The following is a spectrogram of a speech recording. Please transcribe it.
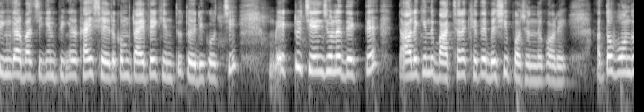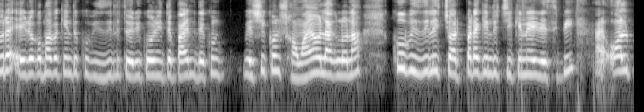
ফিঙ্গার বা চিকেন ফিঙ্গার খাই সেই রকম টাইপের কিন্তু তৈরি করছি। একটু চেঞ্জ হলে দেখতে, তাহলে কিন্তু বাচ্চারা খেতে বেশি পছন্দ করে। আর তো বন্ধুরা এইরকমভাবে কিন্তু খুব ইজিলি তৈরি করে নিতে পারেন। দেখুন, বেশিক্ষণ সময়ও লাগল না। খুব ইজিলি চটপাটা কিন্তু চিকেনের রেসিপি আর অল্প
